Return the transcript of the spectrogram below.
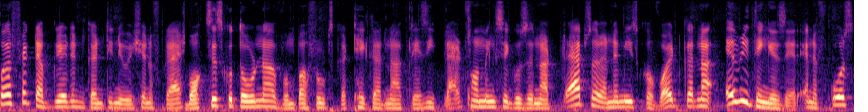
perfect upgrade and continuation of Crash boxes को तोड़ना वंपा फ्रूट्स इकट्ठे करना क्रेजी प्लेटफॉर्मिंग से गुजरना ट्रैप्स और एनिमीज को अवॉइड करना everything is there and of course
